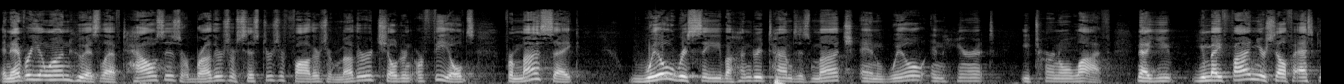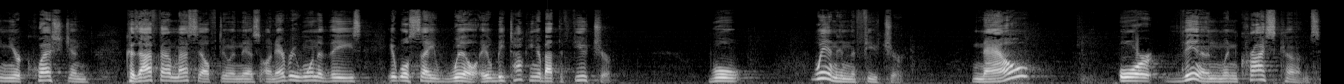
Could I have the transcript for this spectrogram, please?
And everyone who has left houses or brothers or sisters or fathers or mother or children or fields for my sake will receive a hundred times as much and will inherit eternal life. Now, you, you may find yourself asking your question, because I found myself doing this on every one of these, it will say will. It will be talking about the future. Well, when in the future? Now? Or then when Christ comes?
